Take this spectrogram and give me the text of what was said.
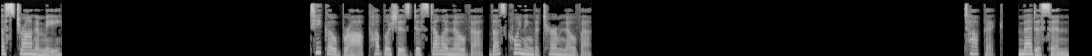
Astronomy Tycho Brahe publishes De Stella Nova, thus coining the term nova. Medicine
